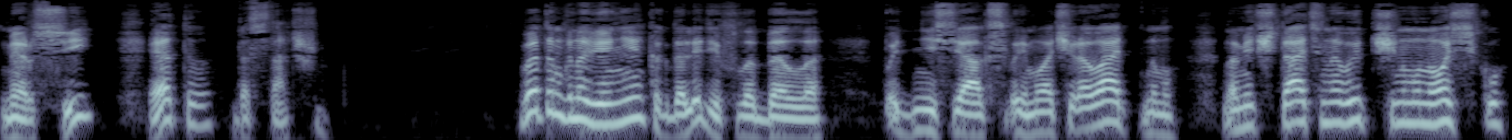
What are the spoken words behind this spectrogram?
Мерси, этого достаточно. В это мгновение, когда леди Флабелла, поднеся к своему очаровательному, но мечтательно выточенному носику,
